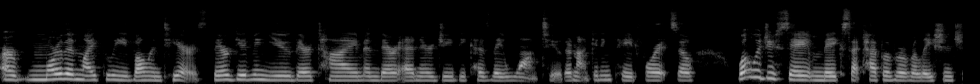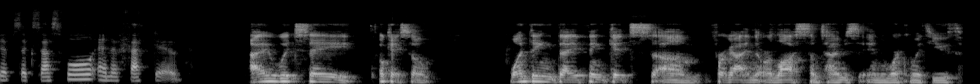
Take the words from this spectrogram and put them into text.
are more than likely volunteers. They're giving you their time and their energy because they want to, they're not getting paid for it. So, what would you say makes that type of a relationship successful and effective? I would say, okay, so one thing that I think gets um, forgotten or lost sometimes in working with youth,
